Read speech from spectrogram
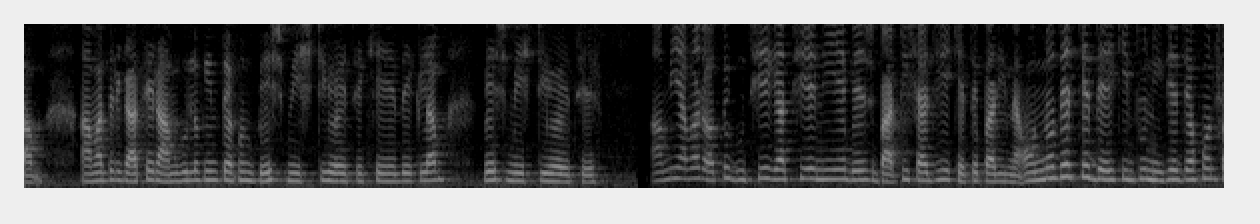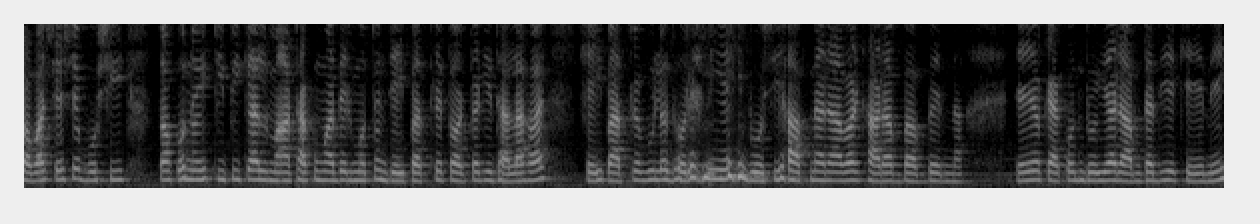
আম। আমাদের গাছের আমগুলো কিন্তু এখন বেশ মিষ্টি হয়েছে, খেয়ে দেখলাম বেশ মিষ্টি হয়েছে। আমি আবার অত গুছিয়ে গাছিয়ে নিয়ে বেশ বাটি সাজিয়ে খেতে পারি না। অন্যদেরকে দেই, কিন্তু নিজে যখন সবার শেষে বসি, তখন ওই টিপিক্যাল মা ঠাকুমাদের মতন যেই পাত্রে তরকারি ঢালা হয়, সেই পাত্রগুলো ধরে নিয়েই বসি। আপনারা আবার খারাপ ভাববেন না। যাই হোক, এখন দই আর আমটা দিয়ে খেয়ে নেই।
